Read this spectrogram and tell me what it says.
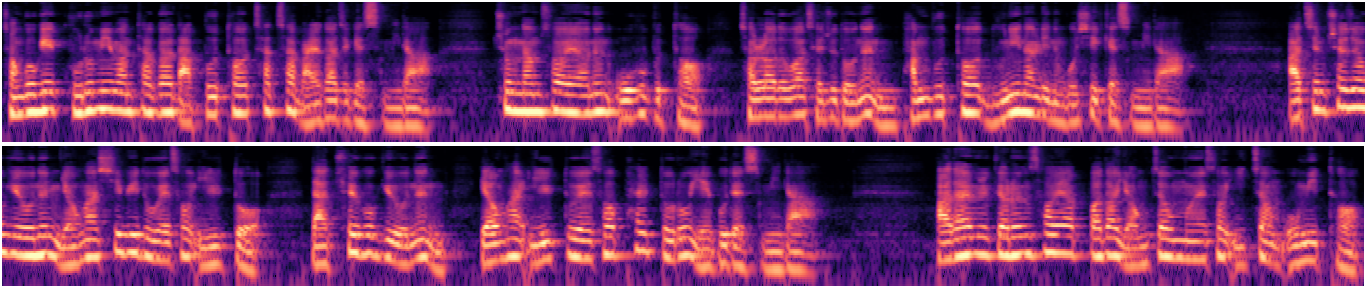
전국에 구름이 많다가 낮부터 차차 맑아지겠습니다. 충남 서해안은 오후부터, 전라도와 제주도는 밤부터 눈이 날리는 곳이 있겠습니다. 아침 최저 기온은 영하 12도에서 1도, 낮 최고 기온은 영하 1도에서 8도로 예보됐습니다. 바다의 물결은 서해 앞바다 0.5에서 2.5m,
